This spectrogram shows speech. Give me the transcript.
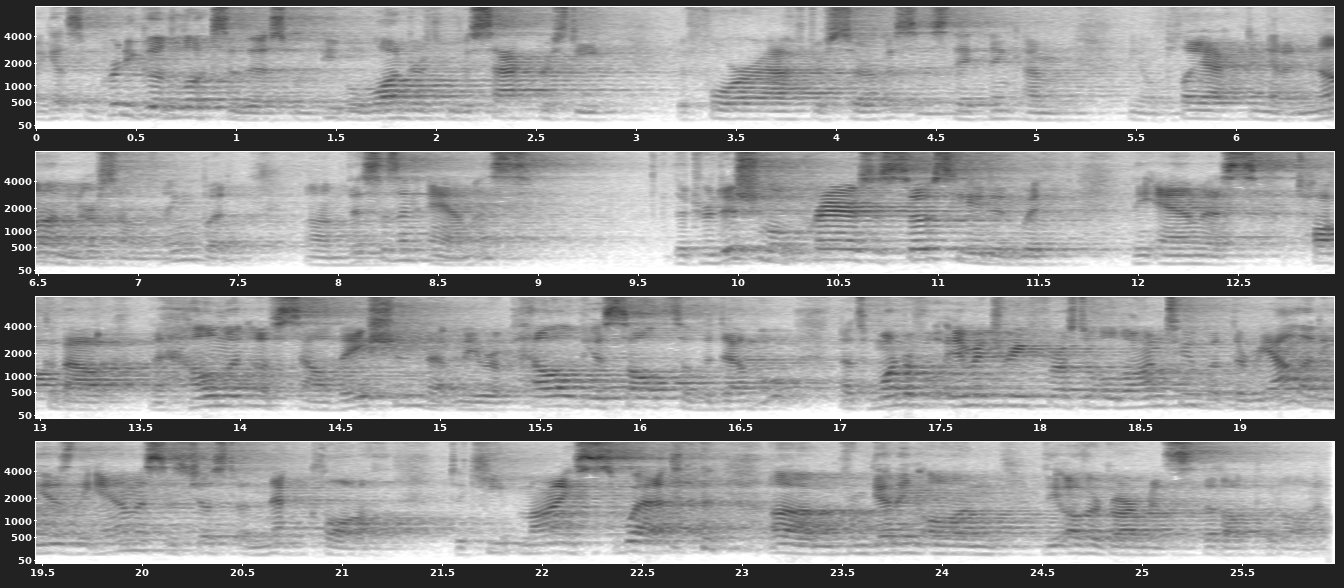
I get some pretty good looks of this when people wander through the sacristy before or after services. They think I'm, you know, play acting at a nun or something, but um, this is an amice. The traditional prayers associated with the amice talk about the helmet of salvation that may repel the assaults of the devil. That's wonderful imagery for us to hold on to, but the reality is the amice is just a neckcloth to keep my sweat um, from getting on the other garments that I'll put on.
